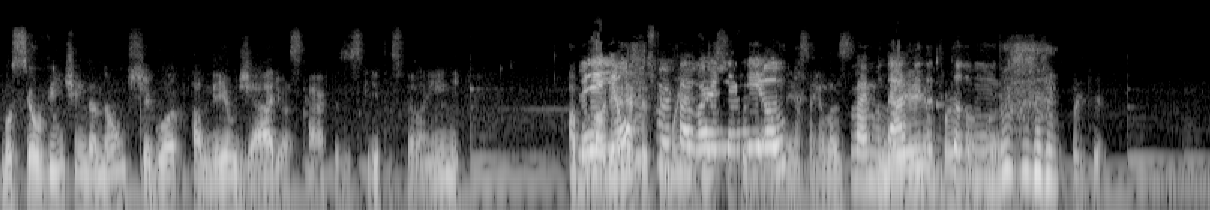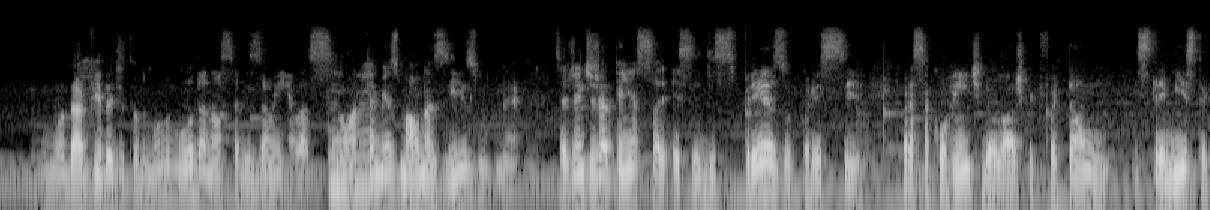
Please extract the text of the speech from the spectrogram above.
você ouvinte ainda não chegou a ler o diário, as cartas escritas pela Anne, a leiam, é por favor, disso, leiam. Relação... Vai mudar leiam, a vida de todo favor, mundo. Porque muda a vida de todo mundo, muda a nossa visão em relação uhum. até mesmo ao nazismo, né? Se a gente já tem essa, esse desprezo por esse por essa corrente ideológica que foi tão extremista,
